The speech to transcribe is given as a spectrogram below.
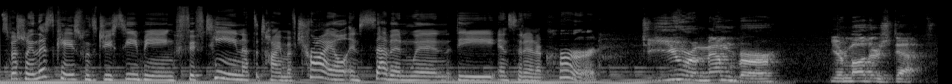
Especially in this case, with GC being 15 at the time of trial and 7 when the incident occurred. Do you remember your mother's death?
